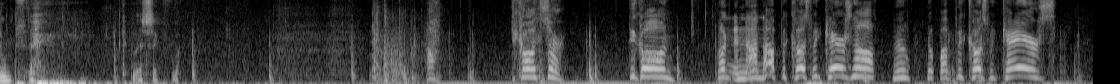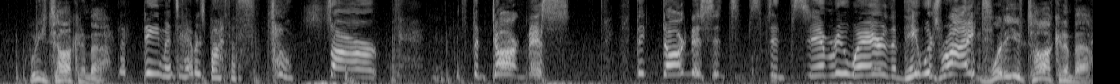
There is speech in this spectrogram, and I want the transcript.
Oups. Comme à chaque fois. Be gone, sir. Be gone. No, no, not because we cares not. No, no, but because we cares. What are you talking about? The demons have us by the throat, sir. It's the darkness. The darkness, it's, it's everywhere. That he was right. What are you talking about?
